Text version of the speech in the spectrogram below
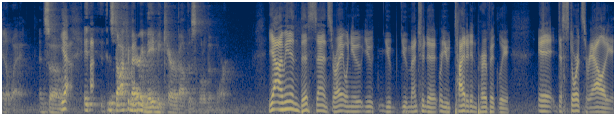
in a way and so Yeah, it, this documentary made me care about this a little bit more Yeah, I mean, in this sense, right? When you you you you mentioned it or you tied it in perfectly, it distorts reality.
